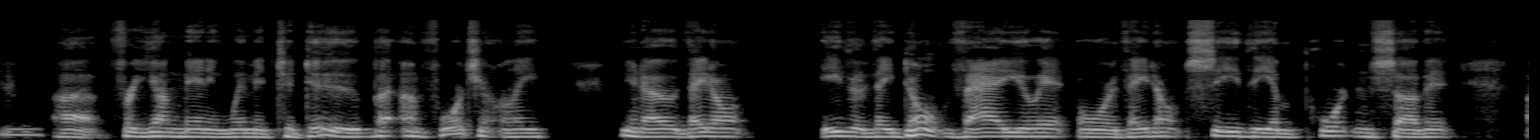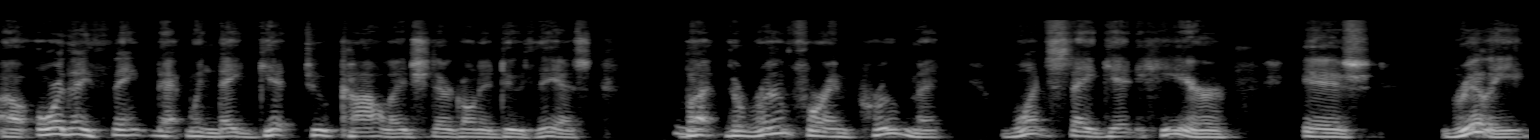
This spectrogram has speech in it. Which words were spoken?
Mhm. uh, for young men and women to do. But unfortunately, you know, they don't either they don't value it or they don't see the importance of it uh, or they think that when they get to college they're going to do this. But the room for improvement once they get here is really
